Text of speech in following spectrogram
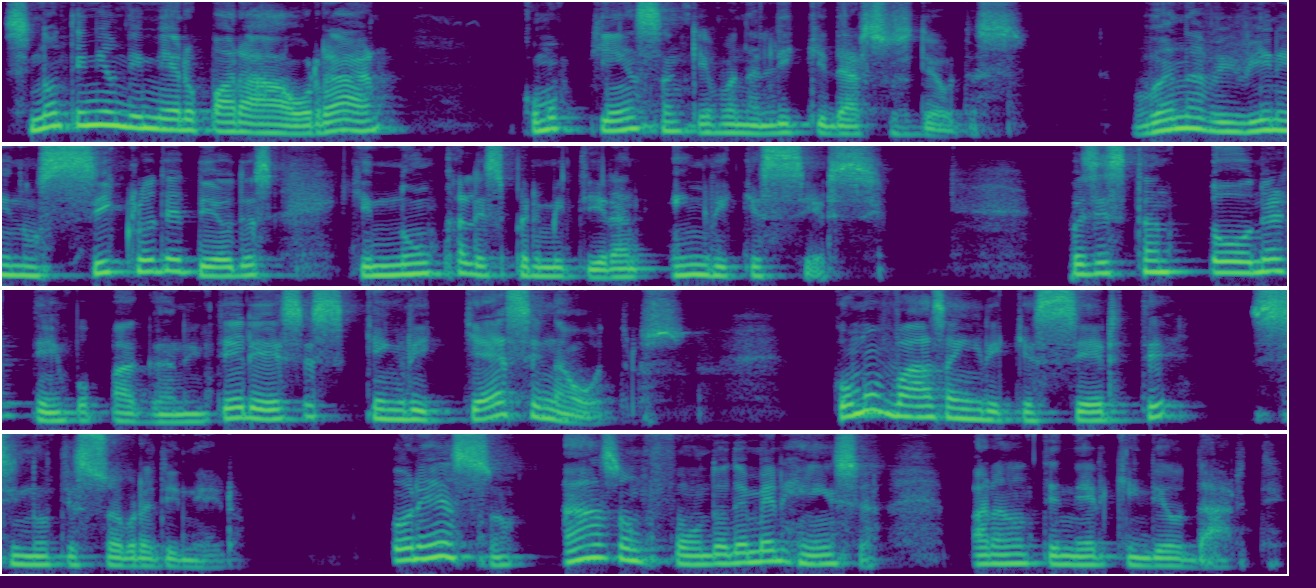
Se não têm dinheiro para ahorrar, como pensam que vão liquidar suas deudas? Vão viver em um ciclo de deudas que nunca lhes permitirão enriquecer-se, pois estão todo o tempo pagando interesses que enriquecem a outros. Como vas a enriquecer-te se não te sobra dinheiro? Por isso, haz um fundo de emergência para não ter que endeudar-te.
